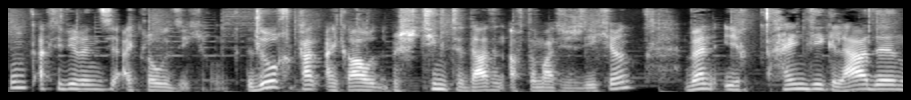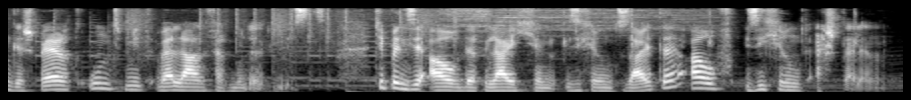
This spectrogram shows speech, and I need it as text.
und aktivieren Sie iCloud-Sicherung. Dadurch kann iCloud bestimmte Daten automatisch sichern, wenn Ihr Handy geladen, gesperrt und mit WLAN verbunden ist. Tippen Sie auf der gleichen Sicherungsseite auf Sicherung erstellen.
